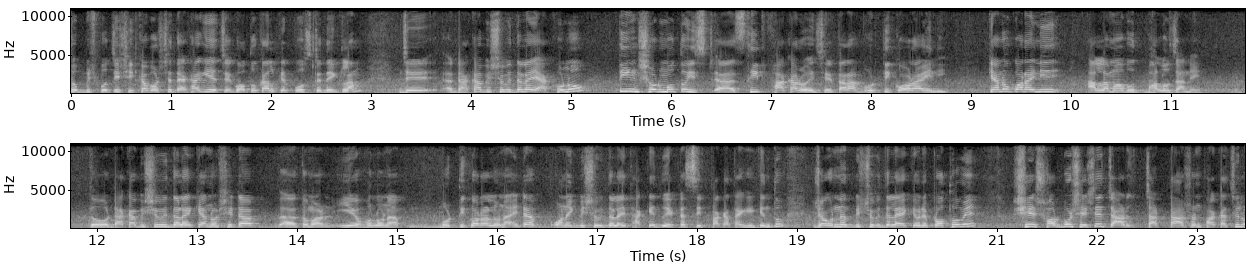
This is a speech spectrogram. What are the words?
চব্বিশ পঁচিশ শিক্ষাবর্ষে দেখা গিয়েছে, গতকালকের পোস্টে দেখলাম যে ঢাকা বিশ্ববিদ্যালয়ে এখনও তিনশোর মতো সিট ফাঁকা রয়েছে, তারা ভর্তি করায়নি। কেন করায়নি? আল্লাহ মাহবুদ ভালো জানে। তো ঢাকা বিশ্ববিদ্যালয় কেন সেটা তোমার ইয়ে হলো না, ভর্তি করালো না, এটা অনেক বিশ্ববিদ্যালয় থাকে, দু একটা সিট ফাঁকা থাকে। কিন্তু জগন্নাথ বিশ্ববিদ্যালয় একেবারে প্রথমে সে সর্বশেষে চার, চারটা আসন ফাঁকা ছিল,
